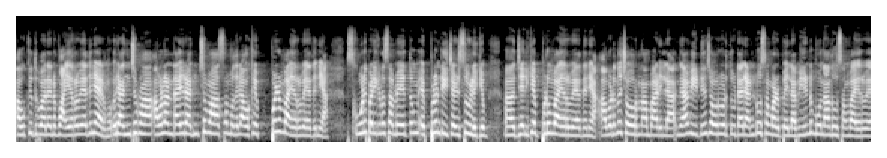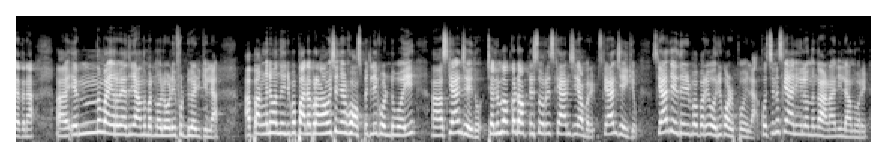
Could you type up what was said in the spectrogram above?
അവൾക്ക് ഇതുപോലെ തന്നെ വയറുവേദനയായിരുന്നു. ഒരു അഞ്ച് മാ അവളുണ്ടായ ഒരു അഞ്ച് മാസം മുതൽ അവൾക്ക് എപ്പോഴും വയറുവേദനയാണ് സ്കൂളിൽ പഠിക്കുന്ന സമയത്തും എപ്പോഴും ടീച്ചേഴ്സ് വിളിക്കും എനിക്ക് എപ്പോഴും വയറുവേദനയാണ് അവിടുന്ന് ചോറിനാൻ പാടില്ല. ഞാൻ വീട്ടിൽ നിന്ന് ചോറ് കൊടുത്തു വിട്ടാൽ രണ്ട് ദിവസം കുഴപ്പമില്ല. വീണ്ടും മൂന്നാം ദിവസം വയറുവേദന. എന്നും വയറുവേദനയാണെന്ന് പറഞ്ഞു ലോളി ഫുഡ് കഴിക്കില്ല. അപ്പോൾ അങ്ങനെ വന്നു കഴിഞ്ഞപ്പോൾ പല പ്രാവശ്യം ഞാൻ ഹോസ്പിറ്റലിൽ കൊണ്ടുപോയി സ്കാൻ ചെയ്തു. ചെല്ലുമ്പോൾ ഒക്കെ ഡോക്ടേഴ്സ് പറയും സ്കാൻ ചെയ്യാൻ പറയും. സ്കാൻ ചെയ്യിക്കും. സ്കാൻ ചെയ്ത് കഴിയുമ്പോൾ പറയും ഒരു കുഴപ്പമില്ല. കൊച്ചിന് സ്കാനിങ്ങിലൊന്നും കാണാനില്ല എന്ന് പറയും.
